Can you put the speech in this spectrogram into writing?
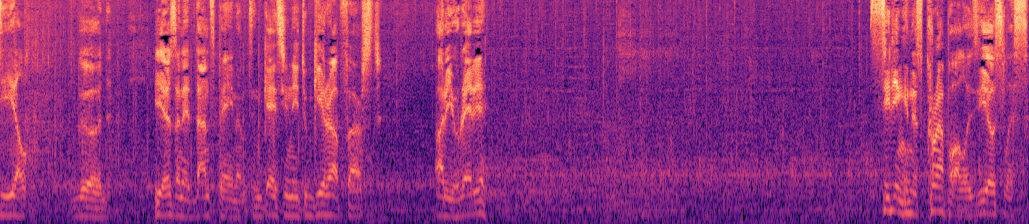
Deal? Good. Here's an advance payment in case you need to gear up first. Are you ready? Sitting in this crap hole is useless.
